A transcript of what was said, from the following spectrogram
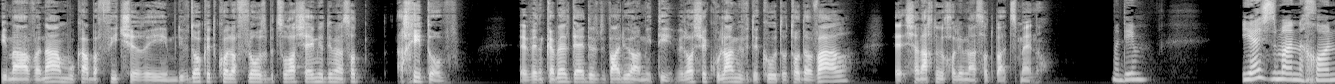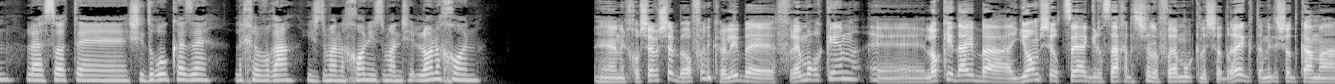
עם ההבנה העמוקה בפיצ'רים לבדוק את כל ה flows בצורה שהם יודעים לעשות הכי טוב ונקבל את ה-added value האמיתי ולא שכולם יבדקו את אותו דבר אה, שאנחנו יכולים לעשות בעצמנו. מדהים. יש זמן נכון לעשות uh, שדרוג כזה לחברה יש זמן נכון יש זמן שלא נכון. אני חושב שבאופן כללי בפרמורקים אה, לא כדאי ביום שיוצא הגרסה החדשה של הפרמורק לשדרג תמיד יש עוד כמה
